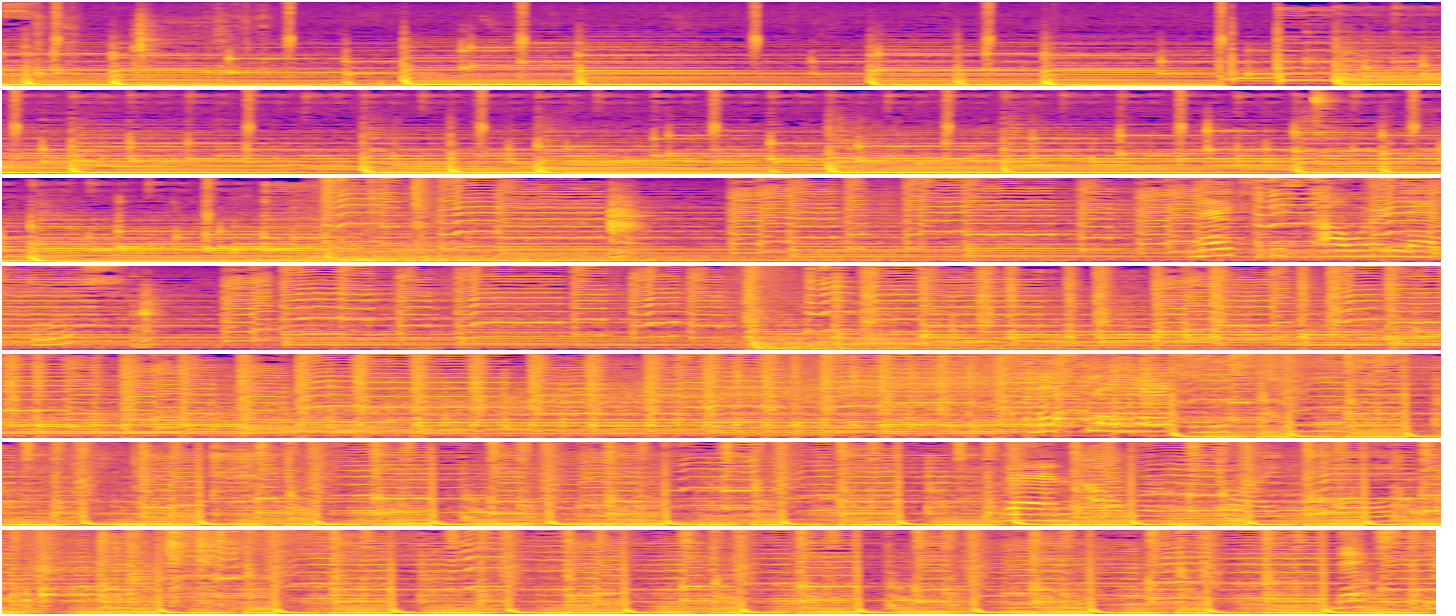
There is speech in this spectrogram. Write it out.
Next is our lettuce. Next layer is cheese. Then our fried egg. Next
